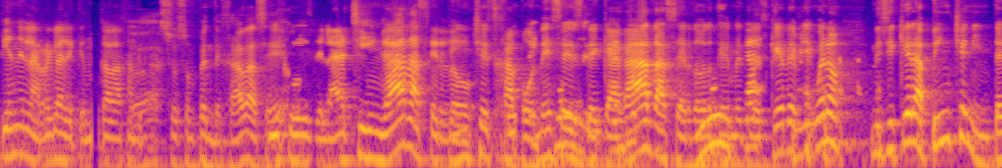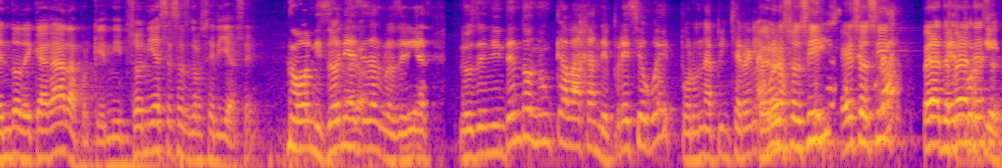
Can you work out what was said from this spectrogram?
tienen la regla de que nunca bajan de Ah, eso son pendejadas, ¿eh? Hijos de la chingada, cerdo. Pinches japoneses de cagada, cerdo, que me- les quede bien. Bueno, ni siquiera pinche Nintendo de cagada, porque ni Sony hace esas groserías, ¿eh? No, ni Sony hace Claro. esas groserías. Los de Nintendo nunca bajan de precio, güey, por una pinche regla. Pero Bueno, eso sí, eso sí, espérate, es espérate, eso-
